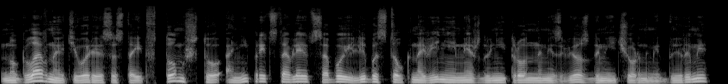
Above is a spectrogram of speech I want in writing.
но главная теория состоит в том, что они представляют собой либо столкновение между нейтронными звездами и черными дырами,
